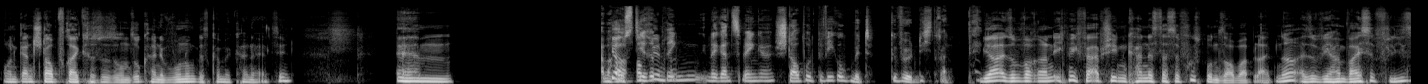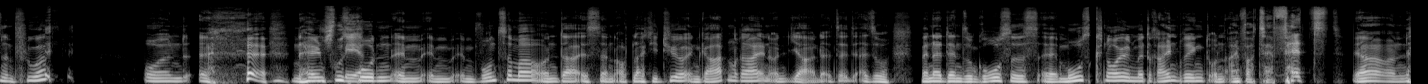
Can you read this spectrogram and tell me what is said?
Und ganz staubfrei kriegst du so und so keine Wohnung, das kann mir keiner erzählen. Ähm, Aber Ja, Haustiere bringen eine ganze Menge Staub und Bewegung mit. Gewöhn dich dran. ja, also woran ich mich verabschieden kann, ist, dass der Fußboden sauber bleibt. Ne? Also wir haben weiße Fliesen im Flur und äh, einen hellen. Fußboden im, im, im Wohnzimmer und da ist dann auch gleich die Tür in den Garten rein und ja, also wenn er denn so ein großes äh, Moosknäuel mit reinbringt und einfach zerfetzt, ja, und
